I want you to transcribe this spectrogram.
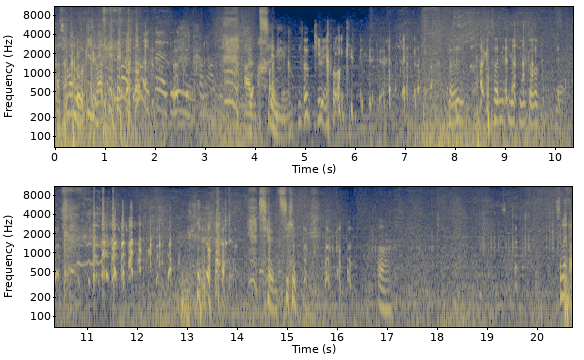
아, 선반님 웃기지 마세요. 숨어, 숨어 있어요, 주님님. 가면 안 돼요. 아, 미치겠네. 웃기네. 저는, 저는 지금 죽을 것 같거든요. 진짜 미치겠네. 어, 신발 다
